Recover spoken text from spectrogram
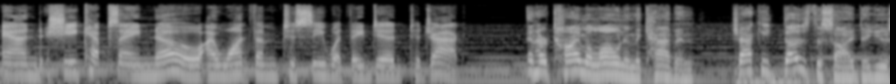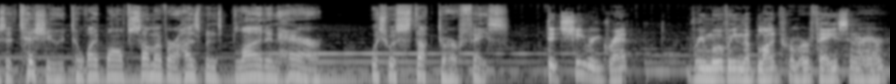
And she kept saying, No, I want them to see what they did to Jack. In her time alone in the cabin, Jackie does decide to use a tissue to wipe off some of her husband's blood and hair, which was stuck to her face. Did she regret removing the blood from her face and her hair?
